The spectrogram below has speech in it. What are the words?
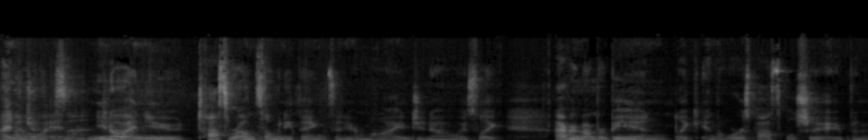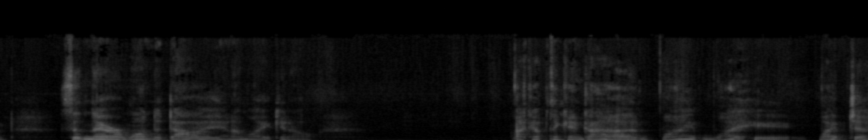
I know. 100%. And, you know, and you toss around so many things in your mind, you know, it's like, I remember being like in the worst possible shape and sitting there wanting to die. And I'm like, you know, I kept thinking, God, why, why, why would you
